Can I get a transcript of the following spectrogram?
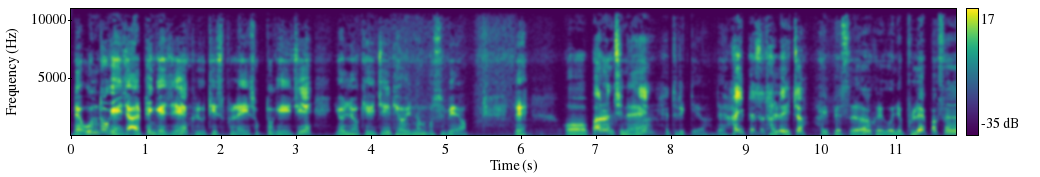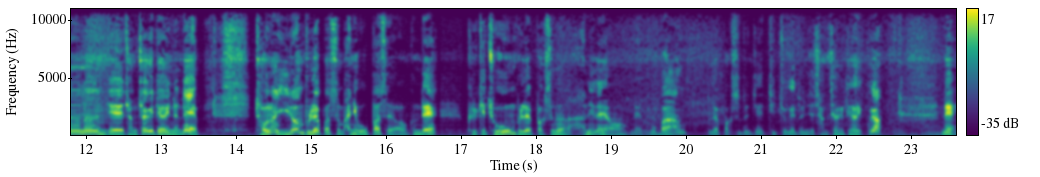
네, 온도 게이지, RPM 게이지, 그리고 디스플레이, 속도 게이지, 연료 게이지 되어 있는 모습이에요. 네, 어, 빠른 진행 해 드릴게요. 네, 하이패스 달려 있죠? 하이패스. 그리고 이제 블랙박스는 이제 장착이 되어 있는데, 저는 이런 블랙박스 많이 못 봤어요. 근데 그렇게 좋은 블랙박스는 아니네요. 네, 후방 블랙박스도 이제 뒤쪽에도 이제 장착이 되어 있고요. 네,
